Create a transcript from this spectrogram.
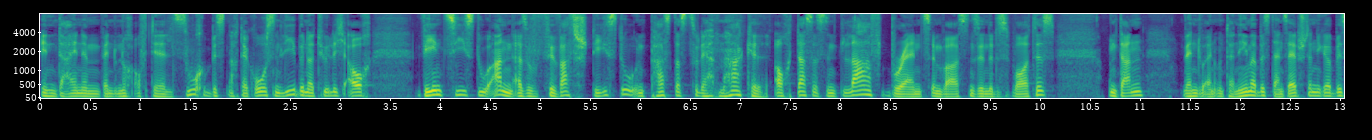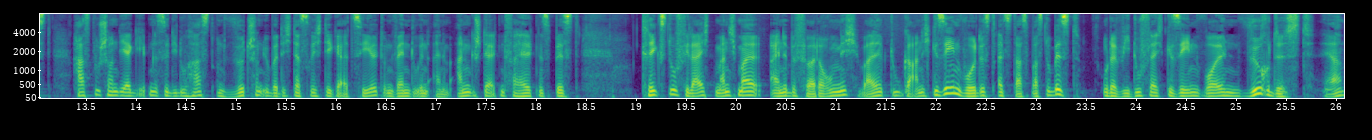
in deinem, wenn du noch auf der Suche bist nach der großen Liebe, natürlich auch, wen ziehst du an? Also für was stehst du und passt das zu der Marke? Auch das, es sind Love Brands im wahrsten Sinne des Wortes. Und dann, wenn du ein Unternehmer bist, ein Selbstständiger bist, hast du schon die Ergebnisse, die du hast und wird schon über dich das Richtige erzählt. Und wenn du in einem Angestelltenverhältnis bist, kriegst du vielleicht manchmal eine Beförderung nicht, weil du gar nicht gesehen wurdest als das, was du bist. Oder wie du vielleicht gesehen wollen würdest, ja.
